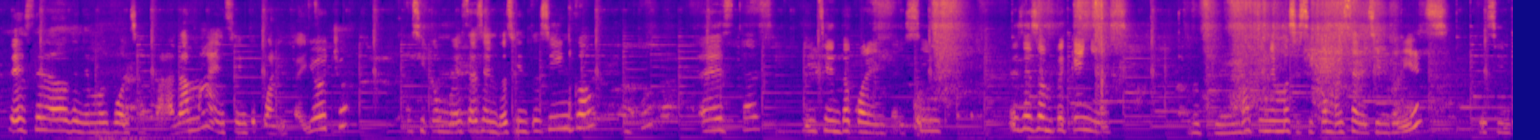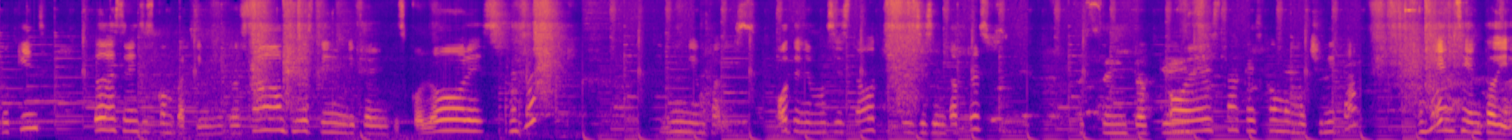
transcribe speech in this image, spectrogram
De este lado tenemos bolsa para dama en 148, así como estas en 205, estas en 145. Estas son pequeñas. O tenemos así como esta de 110, de 115. Todas tienen sus compartimentos amplios, tienen diferentes colores. Bien padres. O tenemos esta otra en 60 pesos. 60, ok. O esta que es como mochilita en 110.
